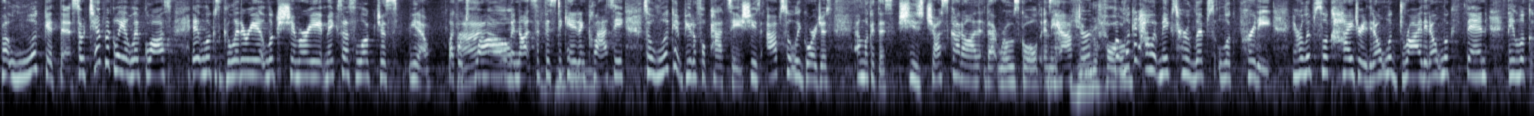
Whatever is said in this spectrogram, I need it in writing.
but look at this. So typically a lip gloss, it looks glittery, it looks shimmery, it makes us look just, you know, like we're 12 and not sophisticated and mm-hmm. classy. So look at beautiful Patsy. She's absolutely gorgeous. And look at this. She's just got on that rose gold in Is the after. Beautiful? But look at how it makes her lips look pretty. Her lips look hydrated. They don't look dry. They don't look thin. They look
